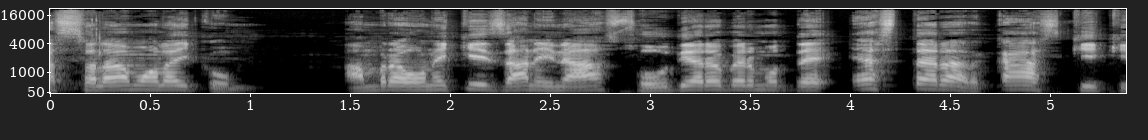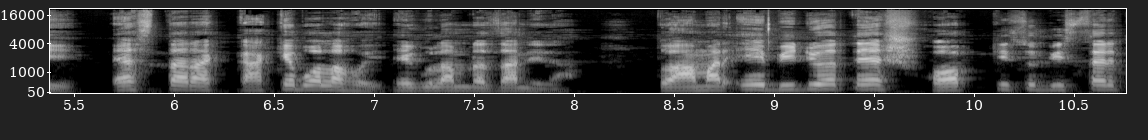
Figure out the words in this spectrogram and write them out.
আসসালামু আলাইকুম। আমরা অনেকেই জানি না সৌদি আরবের মধ্যে এস্তারার কাজ কি কি, এস্তারা কাকে বলা হয় এগুলো আমরা জানি না। তো আমার এই ভিডিওতে সব কিছু বিস্তারিত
